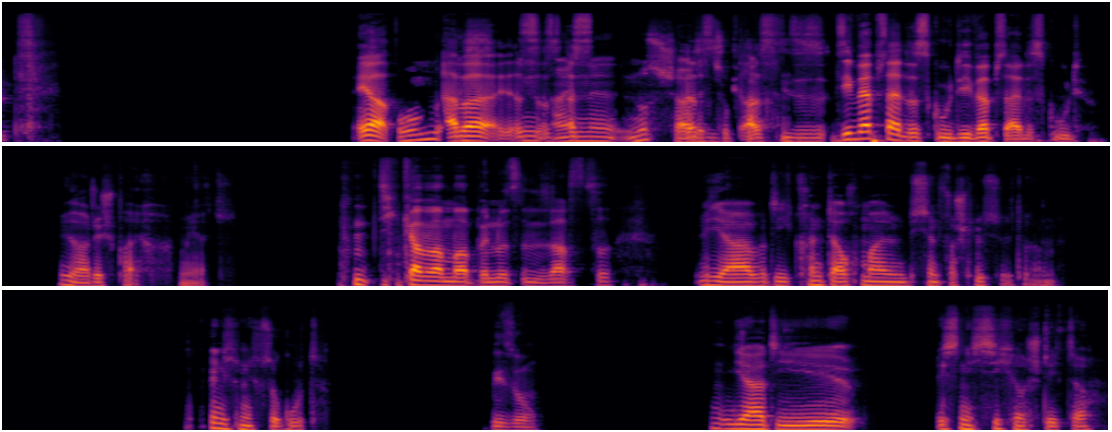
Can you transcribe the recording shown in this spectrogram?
Ja, Um Aber es es in ist- es- eine Nussschale das zu ist krass. packen. Dieses, die Website ist gut, die Website ist gut. Ja, die speichere ich mir jetzt. Die kann man mal benutzen, sagst du. Ja, aber die könnte auch mal ein bisschen verschlüsselt werden. Finde ich nicht so gut. Wieso? Ja, die ist nicht sicher, steht da.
